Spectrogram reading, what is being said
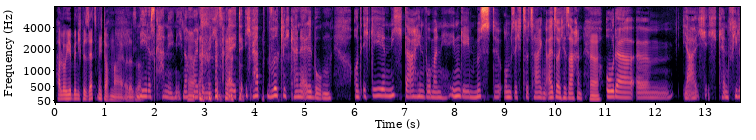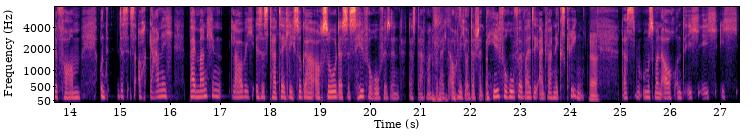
hallo, hier bin ich, besetz mich doch mal oder so. Nee, das kann ich nicht, noch heute nicht. Äh, Ich habe wirklich keine Ellbogen. Und ich gehe nicht dahin, wo man hingehen müsste, um sich zu zeigen. All solche Sachen. Oder ähm, ja, ich, ich kenne viele Formen. Und das ist auch gar nicht, bei manchen, glaube ich, ist es tatsächlich sogar auch so, dass es Hilferufe sind. Das darf man vielleicht auch nicht unterschätzen. Hilferufe, weil sie einfach nichts kriegen. Ja. Das muss man auch. Und ich, ich, ich,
